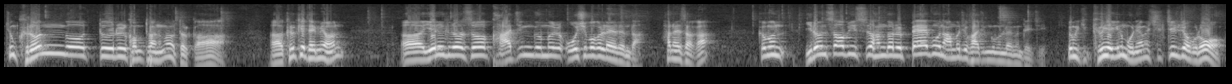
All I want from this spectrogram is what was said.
좀 그런 것들을 검토하는 건 어떨까? 아, 그렇게 되면 어, 예를 들어서 과징금을 50억을 내야 된다. 한 회사가. 그러면 이런 서비스 한 거를 빼고 나머지 과징금을 내면 되지. 그럼 그- 그 얘기는 뭐냐면 실질적으로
